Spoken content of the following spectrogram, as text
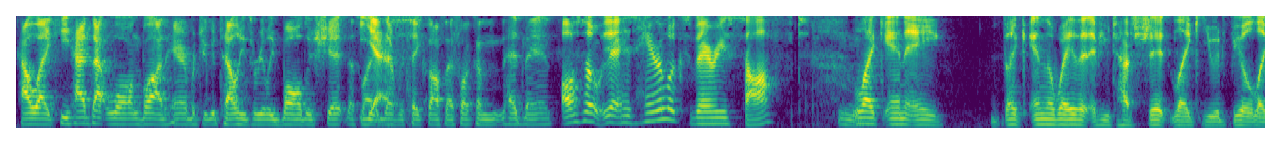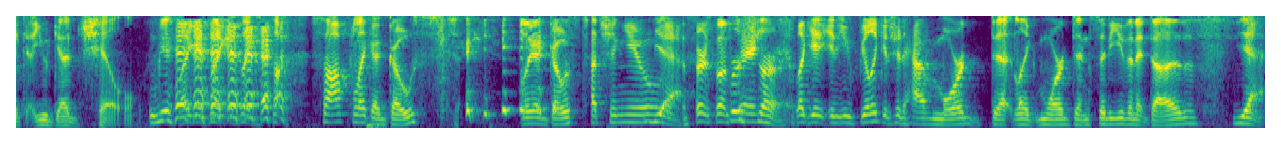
How like he had that long blonde hair, but you could tell he's really bald as shit. That's why Yes. he never takes off that fucking headband. also, yeah, his hair looks very soft, Hmm. like in a like in the way that if you touched it, like you would feel like you'd get a chill. Yeah. Like it's like it's like so- soft, like a ghost, like a ghost touching you. Yeah, or something. for sure. Like it, it- you feel like it should have more de- like more density than it does. Yeah,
